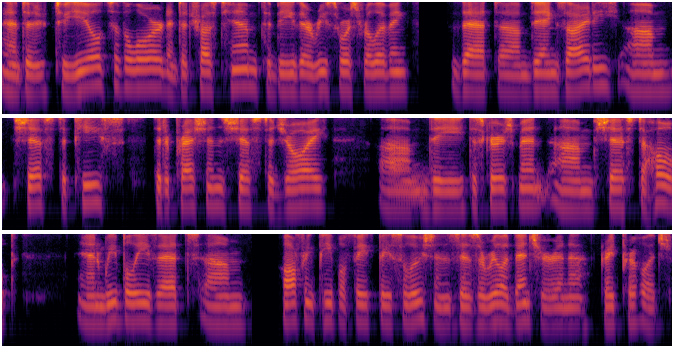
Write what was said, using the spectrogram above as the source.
and to, to yield to the Lord and to trust Him to be their resource for living, that um, the anxiety um, shifts to peace, the depression shifts to joy, um, the discouragement um, shifts to hope. And we believe that um, offering people faith based solutions is a real adventure and a great privilege.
